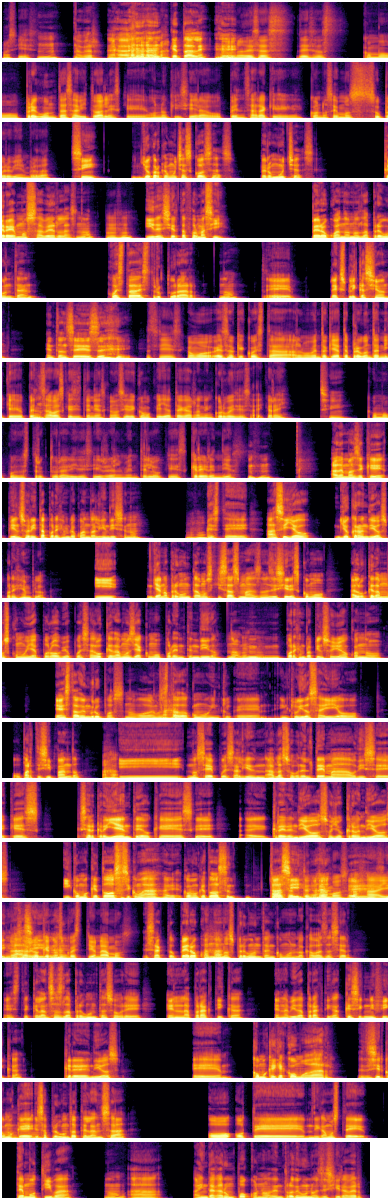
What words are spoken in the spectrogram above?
Así es. Mm, A ver, ¿qué tal, eh? Una de esas, de esas como preguntas habituales que uno quisiera o pensara que conocemos súper bien, ¿verdad? Sí, yo creo que muchas cosas, pero muchas, creemos saberlas, ¿no? Y de cierta forma sí. Pero cuando nos la preguntan, cuesta estructurar, ¿no? Sí. Eh, la explicación. Entonces, Sí, es como eso que cuesta al momento que ya te preguntan y que pensabas que sí tenías conocido y como que ya te agarran en curva y dices, ay, caray, sí. ¿cómo puedo estructurar y decir realmente lo que es creer en Dios? Además de que pienso ahorita, por ejemplo, cuando alguien dice, ¿no? Este, ah, sí, yo, yo creo en Dios, por ejemplo. Y ya no preguntamos quizás más, ¿no? Es decir, es como algo que damos como ya por obvio, pues algo que damos ya como por entendido, ¿no? Mm, Por ejemplo, pienso yo cuando he estado en grupos, ¿no? O hemos Ajá. estado como inclu- eh, incluidos ahí o, o participando Ajá. y, no sé, pues alguien habla sobre el tema o dice qué es ser creyente o qué es eh, eh, creer en Dios o yo creo en Dios. Y como que todos así como, ah, como que todos, ah, Todos sí, ajá, entendemos, eh, ajá, y no es ah, algo que nos ajá. cuestionamos. Exacto, pero cuando Ajá. nos preguntan, como lo acabas de hacer, este, que lanzas la pregunta sobre en la práctica, en la vida práctica, ¿qué significa creer en Dios? Eh, como que hay que acomodar. Es decir, como que esa pregunta te lanza o, o te, digamos, te, te motiva, ¿no? A, a indagar un poco, ¿no? Dentro de uno. Es decir, a ver,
